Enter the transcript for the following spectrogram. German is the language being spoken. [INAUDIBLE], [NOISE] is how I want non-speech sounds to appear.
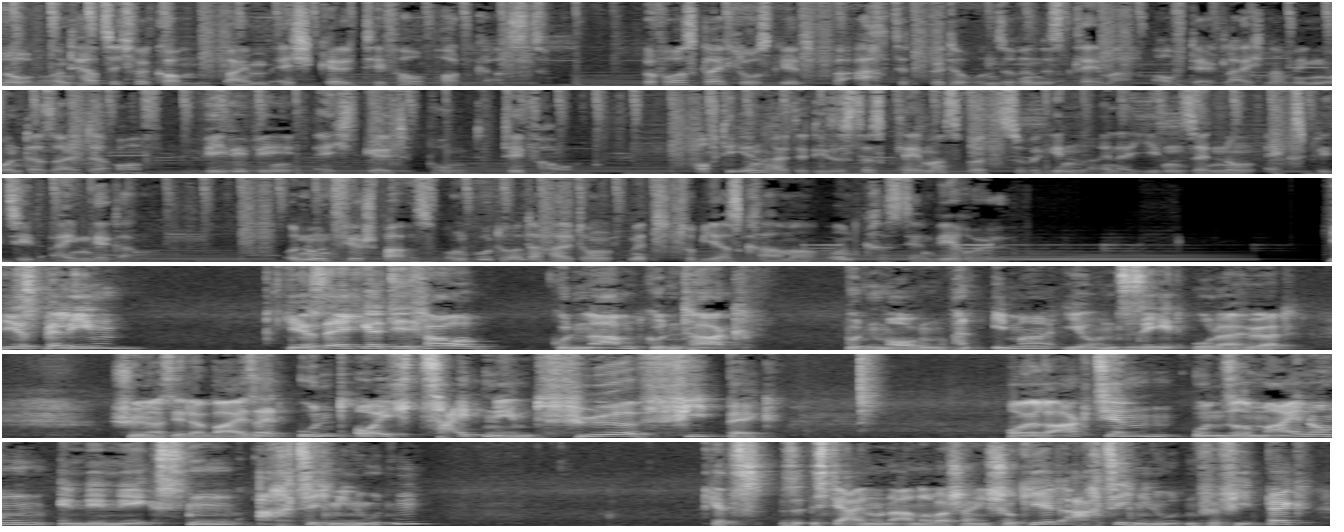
Hallo und herzlich willkommen beim Echtgeld TV Podcast. Bevor es gleich losgeht, beachtet bitte unseren Disclaimer auf der gleichnamigen Unterseite auf www.echtgeld.tv. Auf die Inhalte dieses Disclaimers wird zu Beginn einer jeden Sendung explizit eingegangen. Und nun viel Spaß und gute Unterhaltung mit Tobias Kramer und Christian Weröhl. Hier ist Berlin, hier ist Echtgeld TV. Guten Abend, guten Tag, guten Morgen, wann immer ihr uns seht oder hört. Schön, dass ihr dabei seid und euch Zeit nehmt für Feedback. Eure Aktien, unsere Meinung in den nächsten 80 Minuten. Jetzt ist der eine oder andere wahrscheinlich schockiert. 80 Minuten für Feedback.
